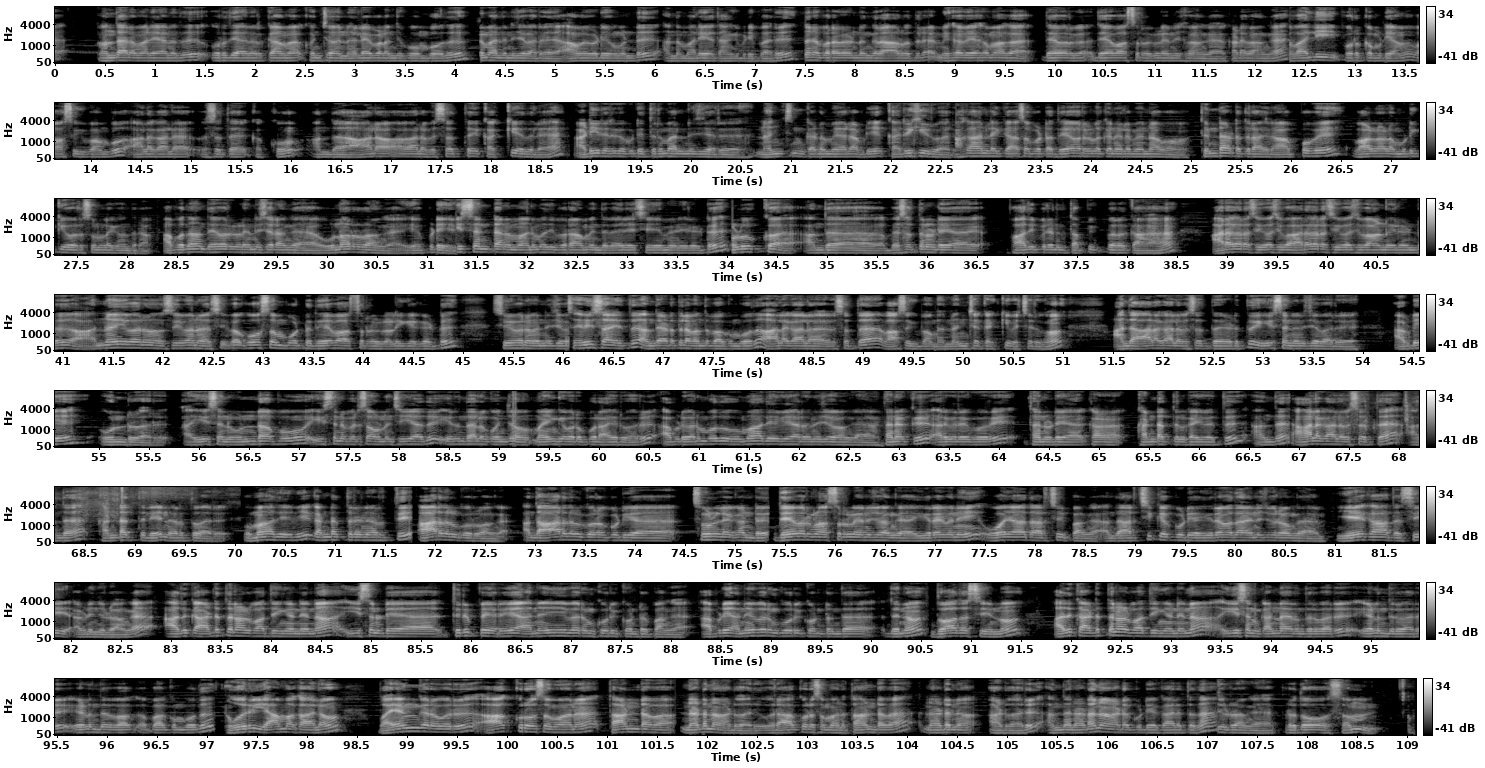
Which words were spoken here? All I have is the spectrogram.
மந்தார மலையானது உறுதியாக நிற்காம கொஞ்சம் நிலை வளைஞ்சு போகும்போது பெருமாள் நினைச்சவாரு ஆமை வடிவம் கொண்டு அந்த மலையை தாங்கி பிடிப்பாரு. அதனை பெற வேண்டுங்கிற ஆர்வத்துல மிக வேகமாக தேவர்கள் தேவாசுரர்கள் என்ன செய்வாங்க? கடைவாங்க. வலி பொறுக்க முடியாம வாசுகி பாம்பு ஆலகால விஷத்தை கக்கும். அந்த ஆலகால விஷத்தை கக்கியதுல அடியில் இருக்கக்கூடிய திருமால் நஞ்சின் கடமையால அப்படியே கருகிடுவார் அகாநிலைக்கு ஆசைப்பட்ட தேவர்களுக்கு நிலைமை என்ன ஆகும் திண்டாட்டத்தில் ஆயிரும் அப்பவே வாழ்நாளை முடிக்க ஒரு சூழ்நிலைக்கு வந்துடும் அப்பதான் தேவர்கள் என்ன செய்றாங்க? உணர்றாங்க எப்படி? ரீசெண்டா நம்ம அனுமதி பெறாம இந்த வேலையை செய்ய வேண்டிட்டு முழுக்க அந்த விஷத்தினுடைய பாதிப்பிலிருந்து தப்பிப்பதற்காக அரகர சிவசிவா அரகர சிவசிவான்னு இரண்டு அனைவரும் சிவனை சிவகோஷம் போட்டு தேவாசுரர்கள் அழிக்க கேட்டு சிவனை என்ன செவிசாய்த்து அந்த இடத்துல வந்து பார்க்கும்போது ஆலகால விஷத்தை வாசுகி பாம்பு நஞ்சை கக்கி வச்சிருக்கோம். அந்த ஆலகால விஷத்தை எடுத்து ஈசன் நினைச்சவாரு அப்படியே உண்டுருவார் ஈசன் உண்டாப்பவும் ஈசனை பெருசாக ஒன்றும் செய்யாது. இருந்தாலும் கொஞ்சம் மயங்கி வர போல் ஆயிடுவார் அப்படி வரும்போது உமாதேவியார் என்ன செய்வாங்க. தனக்கு அறிவுரை கூறி தன்னுடைய க கண்டத்தில் கை வைத்து அந்த ஆலகால விஷத்தை அந்த கண்டத்திலே நிறுத்துவார். உமாதேவி கண்டத்தில் நிறுத்தி ஆறுதல் கூறுவாங்க. அந்த ஆறுதல் கூறக்கூடிய சூழ்நிலை கண்டு தேவர்களும் அசுரர்களும் என்ன செய்வாங்க? இறைவனை ஓயாத அர்ச்சிப்பாங்க. அந்த அர்ச்சிக்கக்கூடிய இரவை தான் என்ன செய்வாங்க? ஏகாதசி அப்படின்னு சொல்லுவாங்க. அதுக்கு அடுத்த நாள் பார்த்தீங்கன்னா ஈசனுடைய திருப்பெயரை அனைவரும் கூறிக்கொண்டிருப்பாங்க. அப்படி அனைவரும் கூறிக்கொண்டிருந்த தினம் துவாதசினும் அதுக்கு அடுத்த நாள் பார்த்தீங்கன்னா ஈசன் கண்ணை இருந்துருவார் எழுந்துருவாரு. எழுந்து பார்க்கும்போது ஒரு யாம காலம் பயங்கர ஒரு ஆக்ரோஷமான தாண்டவ நடனம் ஆடுவார். ஒரு ஆக்ரோஷமான தாண்டவ நடனம் ஆடுவார். அந்த நடனம் ஆடக்கூடிய காலத்தை தான் சொல்கிறாங்க பிரதோஷம்.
